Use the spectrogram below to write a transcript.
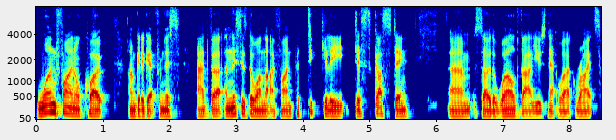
One final quote I'm going to get from this advert, and this is the one that I find particularly disgusting. Um, so, the World Values Network writes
